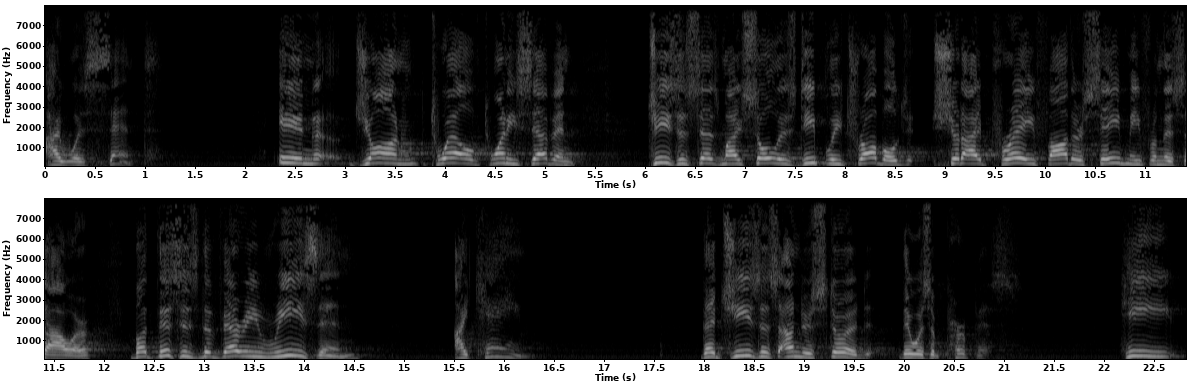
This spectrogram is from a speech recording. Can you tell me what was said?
I was sent. In John 12, 27, Jesus says, My soul is deeply troubled. Should I pray, Father, save me from this hour? But this is the very reason I came. That Jesus understood there was a purpose. He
